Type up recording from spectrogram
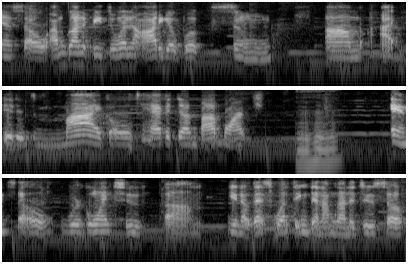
And so I'm going to be doing the audiobook soon. Um, I, it is my goal to have it done by March. Mm-hmm. And so we're going to, um, you know, that's one thing that I'm going to do. So,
